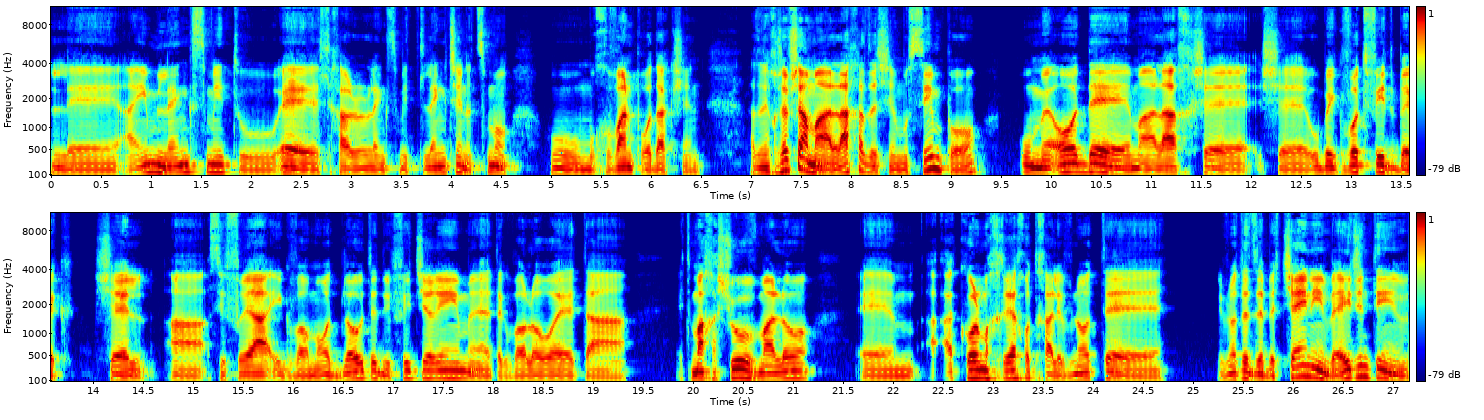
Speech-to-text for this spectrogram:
להאם LangSmith הוא, אה, סליחה, לא LangSmith, LangChain עצמו הוא מוכוון production. אז אני חושב שהמהלך הזה שהם עושים פה הוא מאוד אה, מהלך ש, שהוא בעקבות פידבק של הספרייה היא כבר מאוד בלוטד בפיצ'רים, אה, אתה כבר לא רואה את, ה, את מה חשוב, מה לא, אמ, הכל מכריח אותך לבנות, אה, לבנות את זה בצ'יינים ואייג'נטים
